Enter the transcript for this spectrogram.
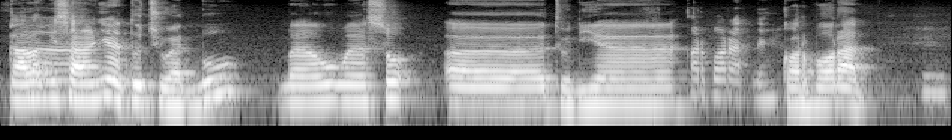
Kalau Eh. misalnya tujuanmu mau masuk eh, dunia korporat deh. korporat, Hmm.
